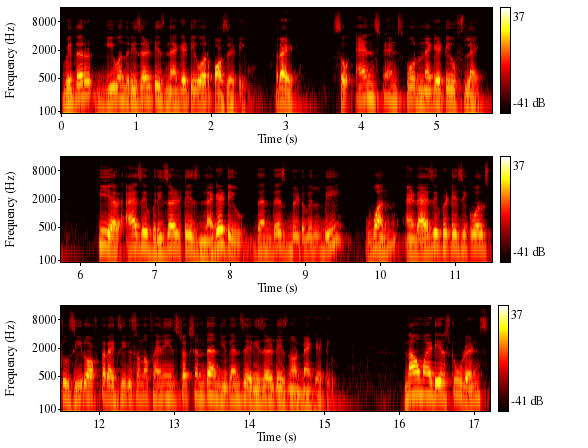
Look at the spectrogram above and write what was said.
whether given result is negative or positive right. So N stands for negative flag here as if result is negative then this bit will be 1 and as if it is equals to 0 after execution of any instruction then you can say result is not negative. Now my dear students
